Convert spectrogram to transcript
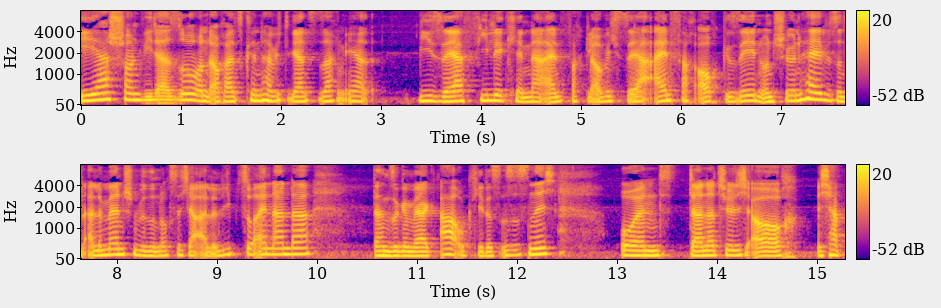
eher schon wieder so und auch als Kind habe ich die ganzen Sachen eher wie sehr viele Kinder einfach, glaube ich, sehr einfach auch gesehen und schön, hey, wir sind alle Menschen, wir sind doch sicher alle lieb zueinander. Dann so gemerkt, ah, okay, das ist es nicht. Und dann natürlich auch, ich habe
